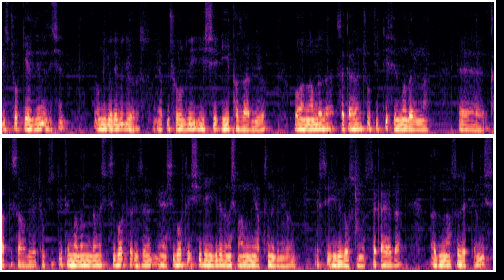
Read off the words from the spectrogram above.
biz çok gezdiğimiz için onu görebiliyoruz. Yapmış olduğu işi iyi pazarlıyor. O anlamda da Sakarya'nın çok ciddi firmalarına e, katkı sağlıyor. Çok ciddi firmaların danış sigorta üzerine yani sigorta işiyle ilgili danışmanlığını yaptığını biliyorum. Hepsi iyi bir dostumuz. Sakarya'da adından söz ettirmiş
